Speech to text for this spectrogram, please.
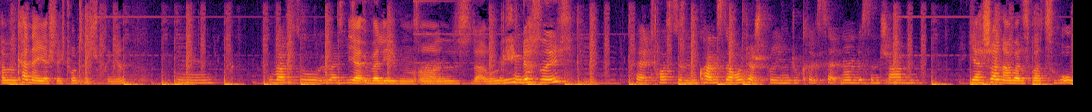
Aber man kann da ja schlecht runterspringen. Hm. Was du über die. Ja, überleben und darum ging das nicht. Hey, trotzdem, du kannst da runterspringen. Du kriegst halt nur ein bisschen Schaden. Ja, schon, aber das war zu hoch.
